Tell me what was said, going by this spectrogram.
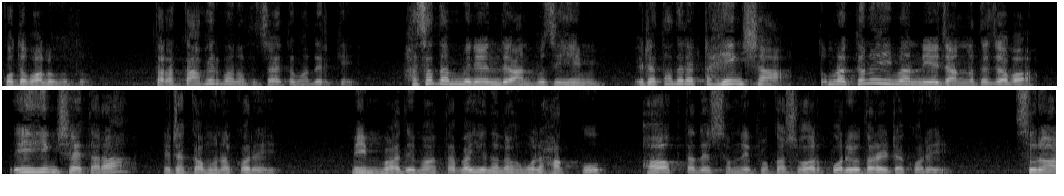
কত ভালো হতো। তারা কাফের বানাতে চায় তোমাদেরকে। এটা তাদের একটা হিংসা। তোমরা কেন ইমান নিয়ে জান্নাতে যাবা? এই হিংসায় তারা এটা কামনা করে। হক তাদের সামনে প্রকাশ হওয়ার পরেও তারা এটা করে। ওরা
